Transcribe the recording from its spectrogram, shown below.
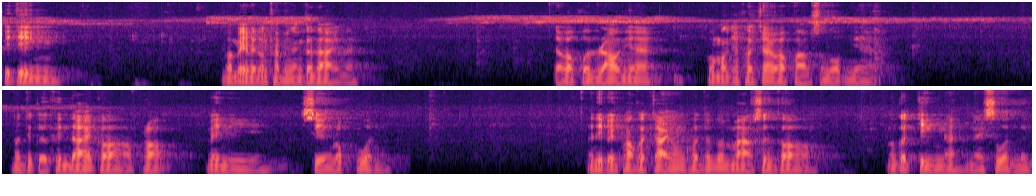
ที่จริง มันไม่ไม่ต้องทำอย่างนั้นก็ได้นะ แต่ว่าคนเราเนี่ยก็มักจะเข้าใจว่าความสงบเนี่ย มันจะเกิดขึ้นได้ก็เพราะไม่มีเสียงรบกวน อันนี้เป็นความเข้าใจของคนจำนวนมาก ซึ่งก็มันก็จริงนะในส่วนหนึ่ง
